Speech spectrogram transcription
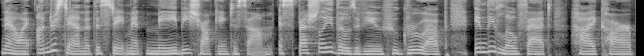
Now, I understand that this statement may be shocking to some, especially those of you who grew up in the low fat, high carb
